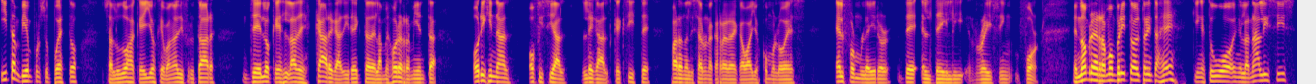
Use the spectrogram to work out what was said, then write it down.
Y también, por supuesto, saludos a aquellos que van a disfrutar de lo que es la descarga directa de la mejor herramienta original oficial, legal, que existe para analizar una carrera de caballos como lo es el formulator de el Daily Racing Form. En nombre de Ramón Brito del 30G, quien estuvo en el análisis,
